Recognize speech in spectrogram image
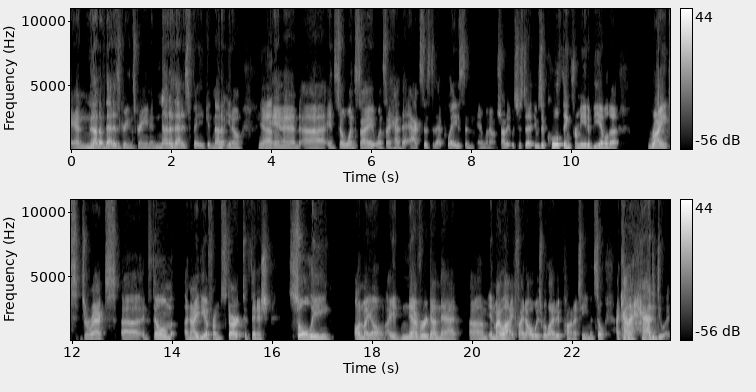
and none of that is green screen and none of that is fake and none of you know Yeah. and uh and so once i once i had the access to that place and and went out and shot it it was just a it was a cool thing for me to be able to write direct uh and film an idea from start to finish solely on my own i had never done that um, in my life i'd always relied upon a team and so i kind of had to do it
